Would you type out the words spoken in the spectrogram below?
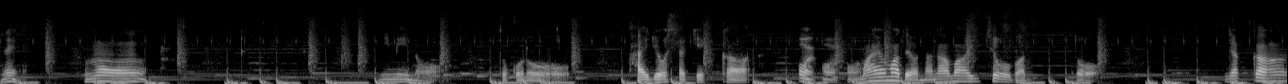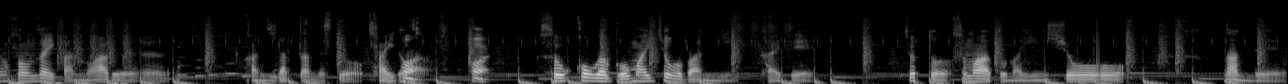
ね。その耳のところを改良した結果はいはいはい。前までは7枚帳場と若干存在感のある感じだったんですけど、サイドが。はいはいそこが5枚帳板に変えて、ちょっとスマートな印象なんで、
